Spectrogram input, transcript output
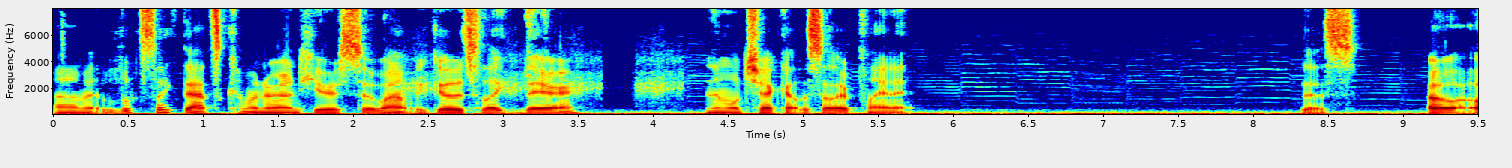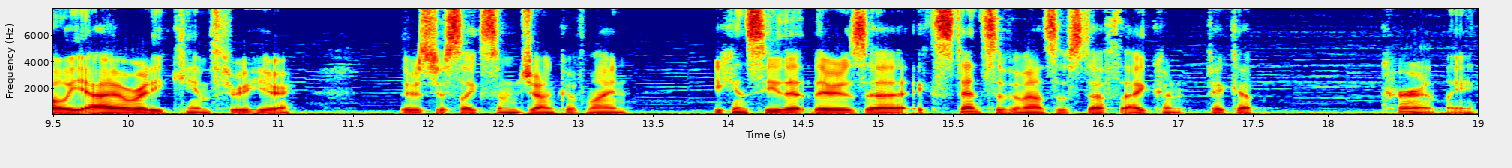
Um, it looks like that's coming around here, so why don't we go to like there? And then we'll check out this other planet. This. Oh, oh yeah, I already came through here. There's just like some junk of mine. You can see that there's uh, extensive amounts of stuff that I couldn't pick up currently.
